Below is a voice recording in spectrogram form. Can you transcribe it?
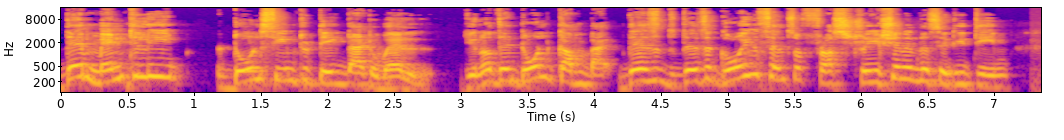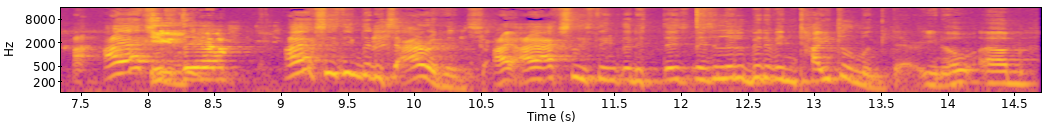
They mentally don't seem to take that well. You know, they don't come back. There's there's a growing sense of frustration in the City team. I, I actually If they are I actually think that it's arrogance. I, I actually think that it, there's, there's a little bit of entitlement there. You know, um,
